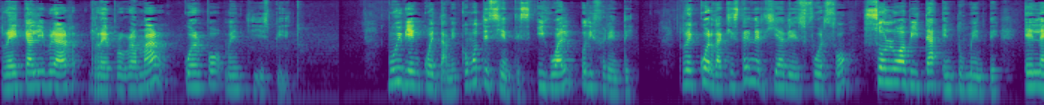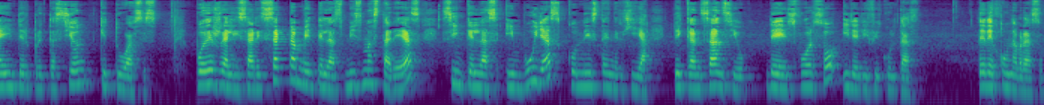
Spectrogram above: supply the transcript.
recalibrar, reprogramar cuerpo, mente y espíritu. Muy bien, cuéntame, ¿cómo te sientes? ¿Igual o diferente? Recuerda que esta energía de esfuerzo solo habita en tu mente, en la interpretación que tú haces. puedes realizar exactamente las mismas tareas sin que las imbuyas con esta energía de cansancio, de esfuerzo y de dificultad. Te dejo un abrazo.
